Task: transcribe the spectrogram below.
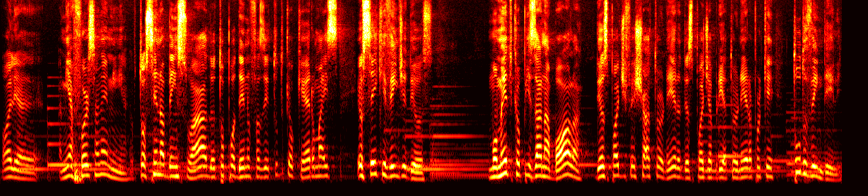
olha, a minha força não é minha. Eu estou sendo abençoado, eu estou podendo fazer tudo que eu quero, mas eu sei que vem de Deus. No momento que eu pisar na bola, Deus pode fechar a torneira, Deus pode abrir a torneira, porque tudo vem dele.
